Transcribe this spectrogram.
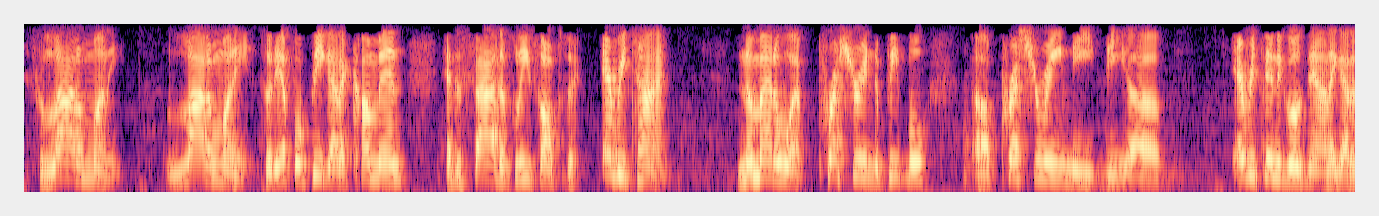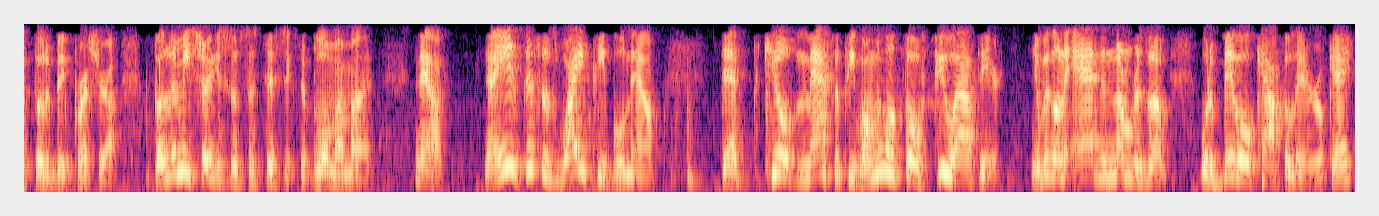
It's a lot of money. A lot of money. So the FOP got to come in side of the police officer every time, no matter what, pressuring the people, uh, pressuring the, the uh, everything that goes down, they got to throw the big pressure out. But let me show you some statistics that blow my mind. Now, now this is white people now that killed massive people. I'm going to throw a few out there, and we're going to add the numbers up with a big old calculator, okay?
